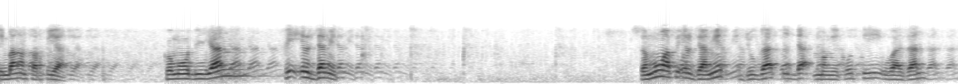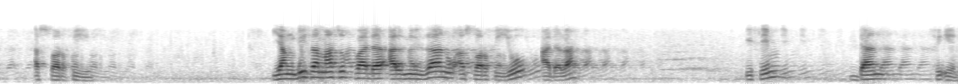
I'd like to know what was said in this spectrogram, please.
timbangan sorfiyah. Kemudian fi'il jamid. Semua fi'il jamid juga tidak mengikuti wazan as-sorfi. Yang bisa masuk pada al-mizanu as-sorfiyu adalah isim dan fi'il.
